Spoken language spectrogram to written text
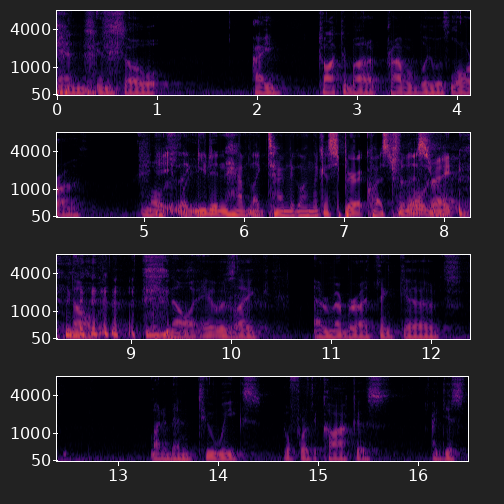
and and so I talked about it probably with Laura mostly. Like you didn't have like time to go on like a spirit quest for this, Oh, no, right? no, no. It was like I remember. I think uh, might have been two weeks before the caucus. I just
